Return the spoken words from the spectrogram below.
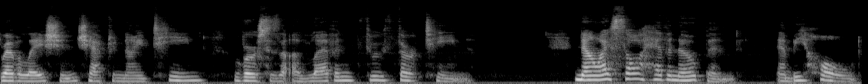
Revelation chapter 19, verses 11 through 13. Now I saw heaven opened, and behold,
